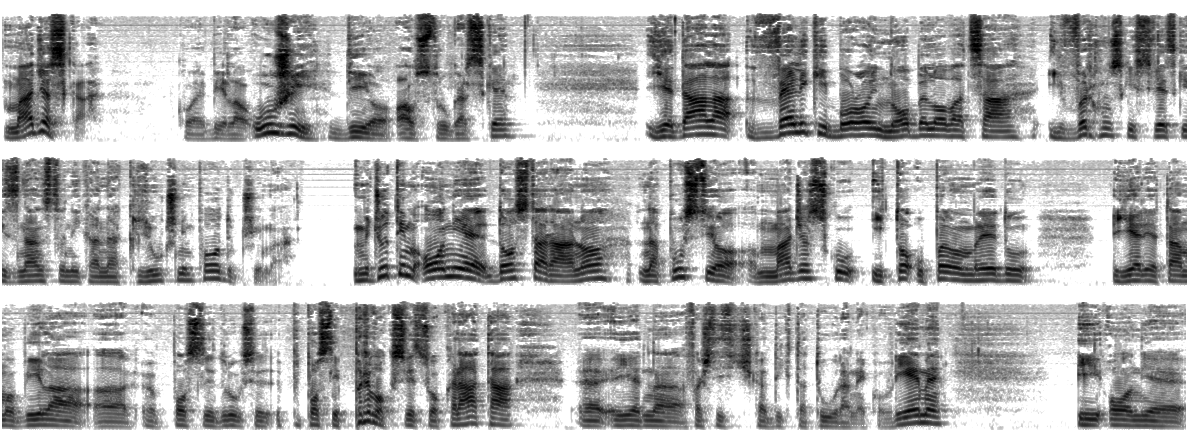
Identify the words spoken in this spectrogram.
Mađarska, koja je bila uži dio Austrugarske, je dala veliki broj Nobelovaca i vrhunskih svjetskih znanstvenika na ključnim područjima. Međutim, on je dosta rano napustio Mađarsku i to u prvom redu jer je tamo bila poslije, drugog, poslije prvog svjetskog rata E, jedna fašistička diktatura neko vrijeme i on je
